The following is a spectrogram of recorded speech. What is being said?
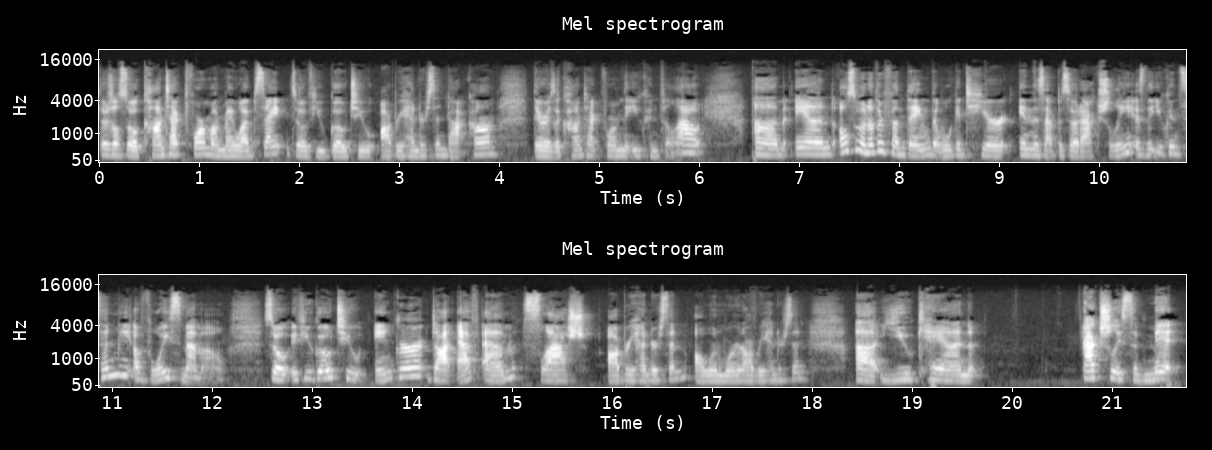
There's also a contact form on my website. So if you go to aubreehenderson.com, there is a contact form that you can fill out. Um, and also, another fun thing that we'll get to hear in this episode actually is that you can send me a voice memo. So if you go to anchor.fm slash Aubree Henderson, all one word, Aubree Henderson, uh, you can actually submit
